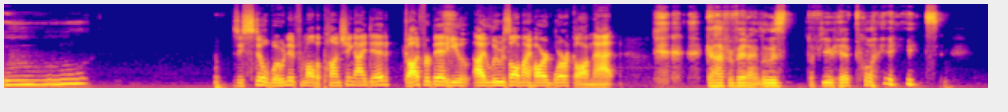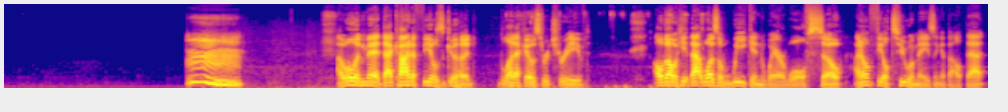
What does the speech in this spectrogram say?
Ooh. Is he still wounded from all the punching I did? God forbid he I lose all my hard work on that. God forbid I lose a few hit points. Mmm. I will admit that kind of feels good. Blood echoes retrieved. Although he, that was a weakened werewolf, so I don't feel too amazing about that.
